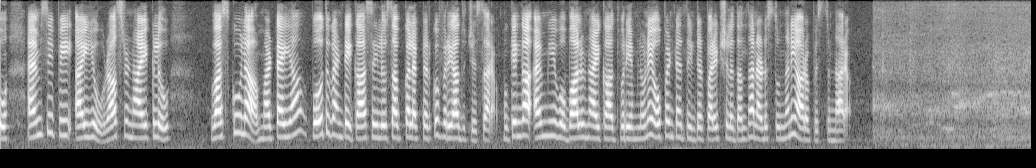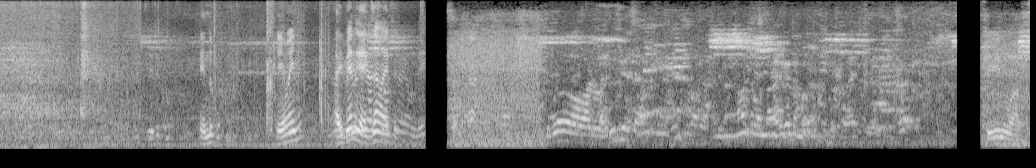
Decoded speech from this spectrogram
ఎంసీపీఐయు రాష్ట్ర నాయకులు వస్కూల మట్టయ్య పోతుగంటి కాశీలు సబ్ కలెక్టర్కు ఫిర్యాదు చేశారు. ముఖ్యంగా ఎంఈఓ బాలునాయక్ ఆధ్వర్యంలోనే ఓపెన్ టెన్త్ ఇంటర్ పరీక్షల దంతా నడుస్తుందని ఆరోపిస్తున్నారు. ఎందుకు? ఏమైంది? అయిపోయింది ఎగ్జామ్ అయిపోయింది. శ్రీనివాస్.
